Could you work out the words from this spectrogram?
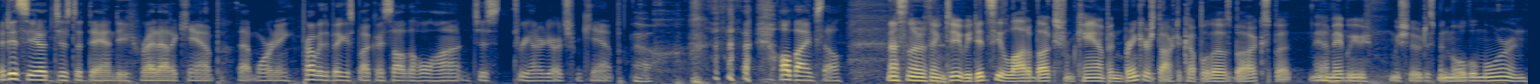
I did see a, just a dandy right out of camp that morning. Probably the biggest buck I saw the whole hunt, just 300 yards from camp, Oh. all by himself. That's another thing too. We did see a lot of bucks from camp, and Brinker stocked a couple of those bucks. But yeah, Mhm. maybe we, we should have just been mobile more and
